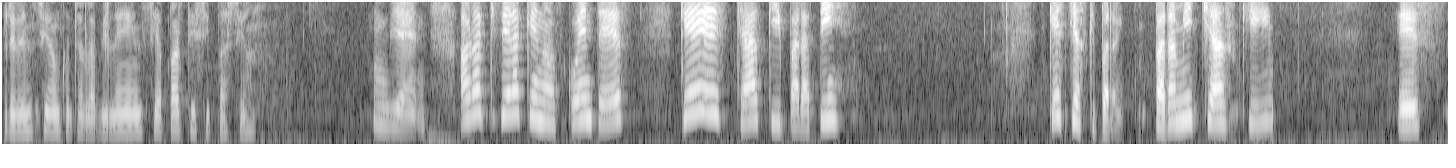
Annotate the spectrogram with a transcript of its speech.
prevención contra la violencia, participación. Bien, ahora quisiera que nos cuentes qué es Chasqui para ti. ¿Qué es Chasqui para mí? Para mí Chasqui es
